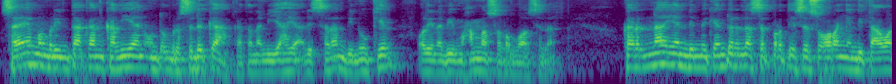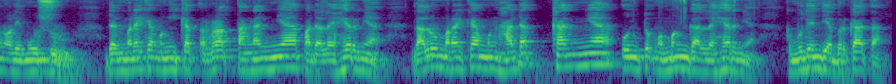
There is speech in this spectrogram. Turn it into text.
Saya memerintahkan kalian untuk bersedekah kata Nabi Yahya alaihissalam dinukil oleh Nabi Muhammad sallallahu alaihi wasallam karena yang demikian itu adalah seperti seseorang yang ditawan oleh musuh dan mereka mengikat erat tangannya pada lehernya. Lalu mereka menghadapkannya untuk memenggal lehernya. Kemudian dia berkata,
